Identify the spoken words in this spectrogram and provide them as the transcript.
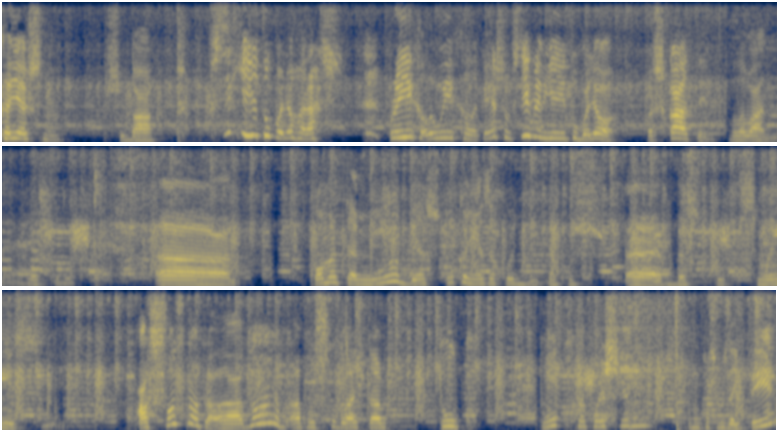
Звісно. Сюди. Всіх є Ютуб, алло, гараж. Приїхали, уїхали. Звісно, всіх є Ютуб, алло. Пашкати, балаванне, господи. Е, комната мил без стука не заходить. Напишу. Е, без стука. В смысле? А що знову? Ладно, напишу, давайте там тук. Тук напишем. Ми хочемо зайти.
